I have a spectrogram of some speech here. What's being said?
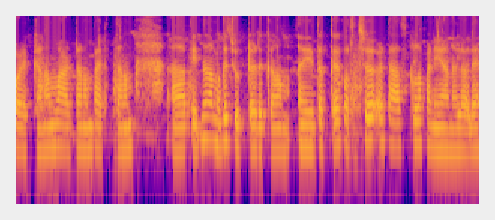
കുഴക്കണം വാട്ടണം പരത്തണം. പിന്നെ നമുക്ക് ചുട്ടെടുക്കണം. ഇതൊക്കെ കുറച്ച് ടാസ്ക്കുള്ള പണിയാണല്ലോ അല്ലേ?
